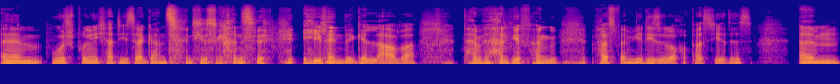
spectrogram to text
ähm, ursprünglich hat dieser ganze, dieses ganze elende Gelaber damit angefangen, was bei mir diese Woche passiert ist. Ähm,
